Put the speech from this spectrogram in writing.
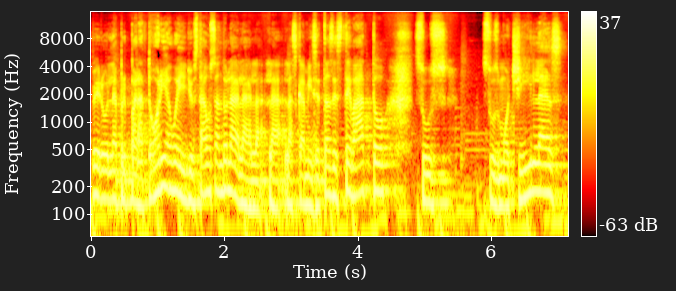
pero en la preparatoria, güey, yo estaba usando las camisetas de este vato, sus, sus mochilas,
